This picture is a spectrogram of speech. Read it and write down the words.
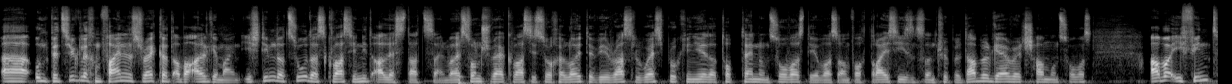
ja. äh, Und bezüglich dem Finals Record aber allgemein. Ich stimme dazu, dass quasi nicht alle Stats sein, weil sonst wäre quasi solche Leute wie Russell Westbrook in jeder Top 10 und sowas, die was einfach drei Seasons an Triple-Double geaveraged haben und sowas. Aber ich finde,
